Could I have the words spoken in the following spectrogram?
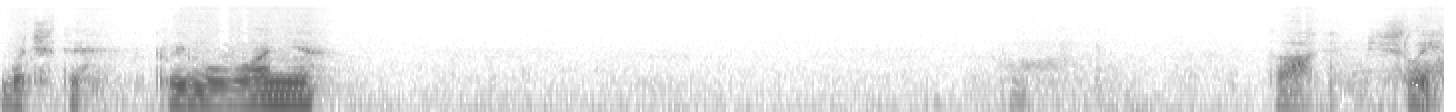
Бачите, клеймування. Так, пішли.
